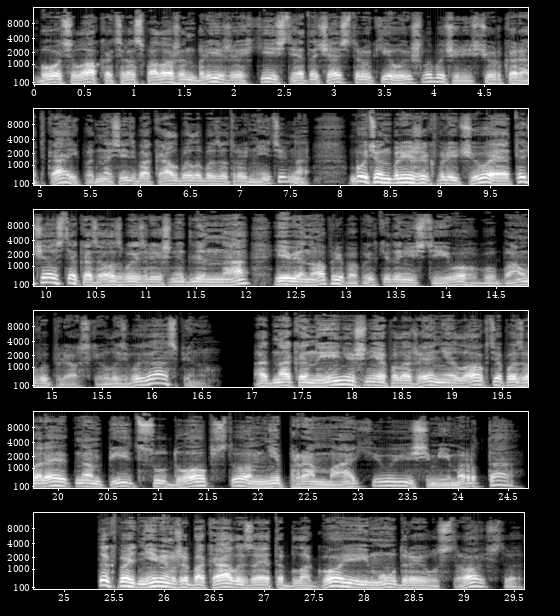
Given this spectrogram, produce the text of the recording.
Будь локоть расположен ближе к кисти, эта часть руки вышла бы чересчур коротка, и подносить бокал было бы затруднительно. Будь он ближе к плечу, эта часть оказалась бы излишне длинна, и вино при попытке донести его к губам выплескивалось бы за спину. Однако нынешнее положение локтя позволяет нам пить с удобством, не промахиваясь мимо рта. Так поднимем же бокалы за это благое и мудрое устройство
